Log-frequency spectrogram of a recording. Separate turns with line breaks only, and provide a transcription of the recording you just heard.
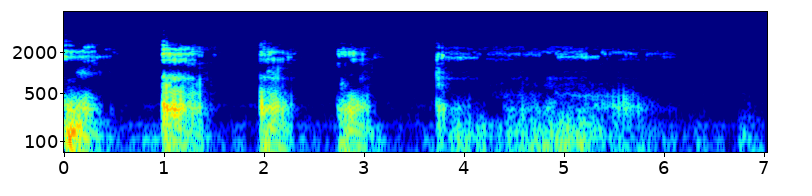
Mm.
